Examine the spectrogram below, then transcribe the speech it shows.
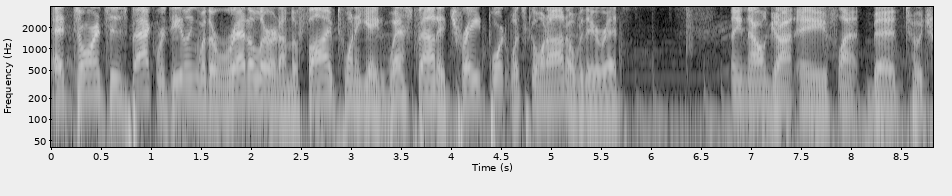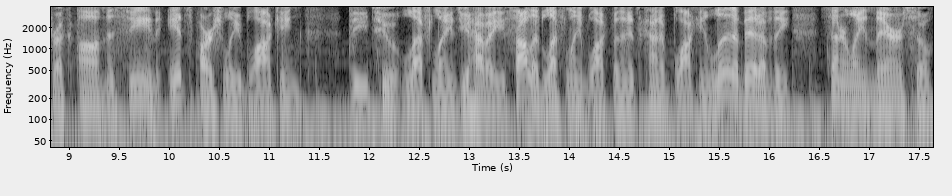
Ed Torrance is back. We're dealing with a red alert on the 528 westbound at Tradeport. What's going on over there, Ed? They now got a flatbed tow truck on the scene. It's partially blocking the two left lanes. You have a solid left lane block, but then it's kind of blocking a little bit of the center lane there. So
